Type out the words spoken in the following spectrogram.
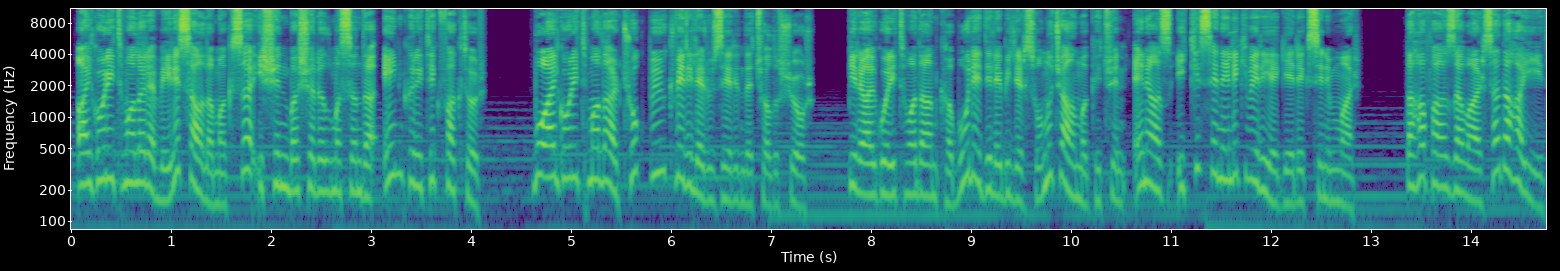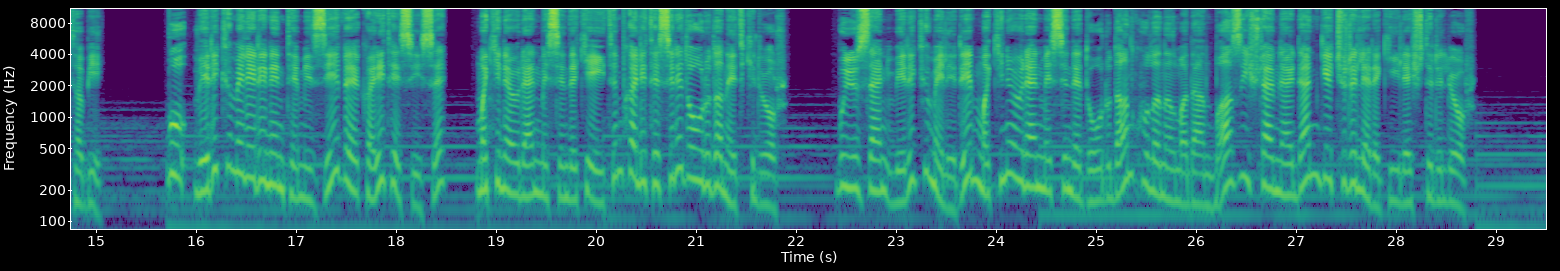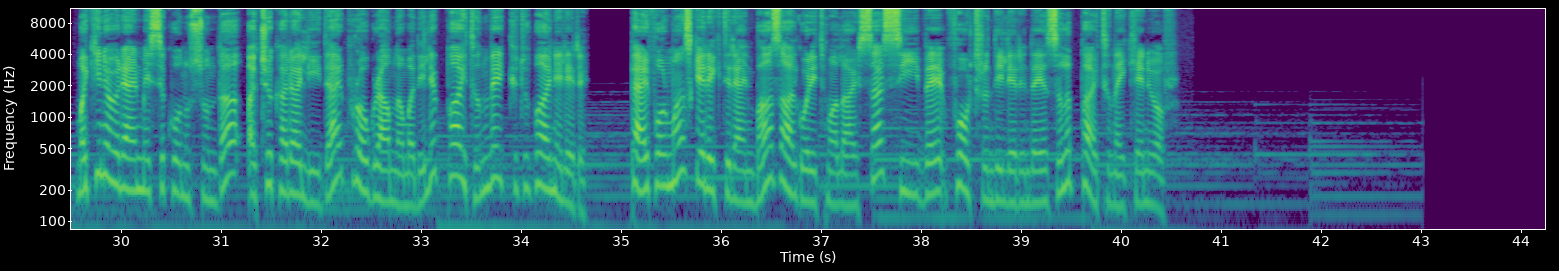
Algoritmalara veri sağlamaksa işin başarılmasında en kritik faktör. Bu algoritmalar çok büyük veriler üzerinde çalışıyor. Bir algoritmadan kabul edilebilir sonuç almak için en az 2 senelik veriye gereksinim var. Daha fazla varsa daha iyi tabii. Bu veri kümelerinin temizliği ve kalitesi ise makine öğrenmesindeki eğitim kalitesini doğrudan etkiliyor. Bu yüzden veri kümeleri makine öğrenmesinde doğrudan kullanılmadan bazı işlemlerden geçirilerek iyileştiriliyor. Makine öğrenmesi konusunda açık ara lider programlama dili Python ve kütüphaneleri. Performans gerektiren bazı algoritmalarsa C ve Fortran dillerinde yazılıp Python'a ekleniyor.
